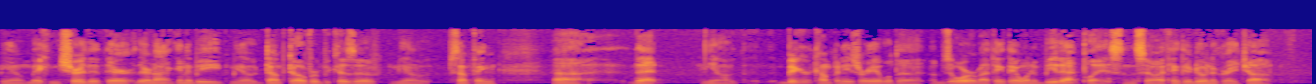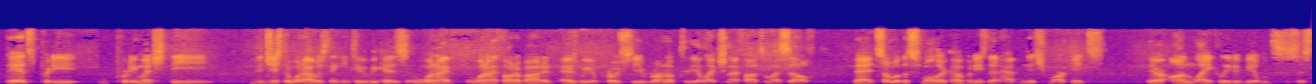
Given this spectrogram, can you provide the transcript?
you know, making sure that they're they're not going to be you know dumped over because of you know something uh, that you know bigger companies are able to absorb. I think they want to be that place, and so I think they're doing a great job. Yeah, it's pretty pretty much the the gist of what I was thinking too. Because when I when I thought about it as we approached the run up to the election, I thought to myself, that some of the smaller companies that have niche markets, they're unlikely to be able to,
